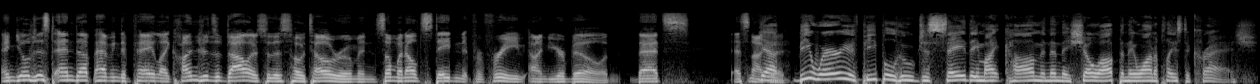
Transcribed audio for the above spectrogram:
And you'll just end up having to pay like hundreds of dollars for this hotel room, and someone else stayed in it for free on your bill, and that's that's not yeah, good. be wary of people who just say they might come and then they show up and they want a place to crash.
